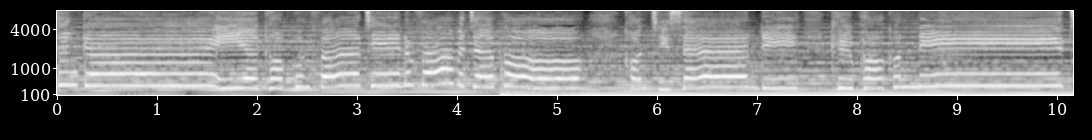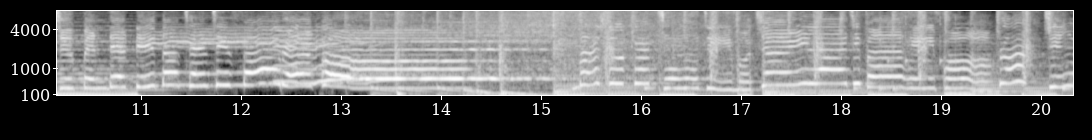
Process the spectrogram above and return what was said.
ทั้งกายอยากขอบคุณฟ้าที่น้ำฟ้ามาเจอพ่อ คนที่แสนดี คือพ่อคนนี้ จะเป็นเด็กดีตอบแทนที่ฟ้ารักพ่อมาทุกแค่เจอที่หมดใจ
